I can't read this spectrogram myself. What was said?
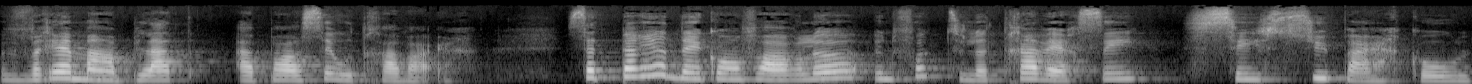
vraiment plate à passer au travers. Cette période d'inconfort-là, une fois que tu l'as traversée, c'est super cool.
